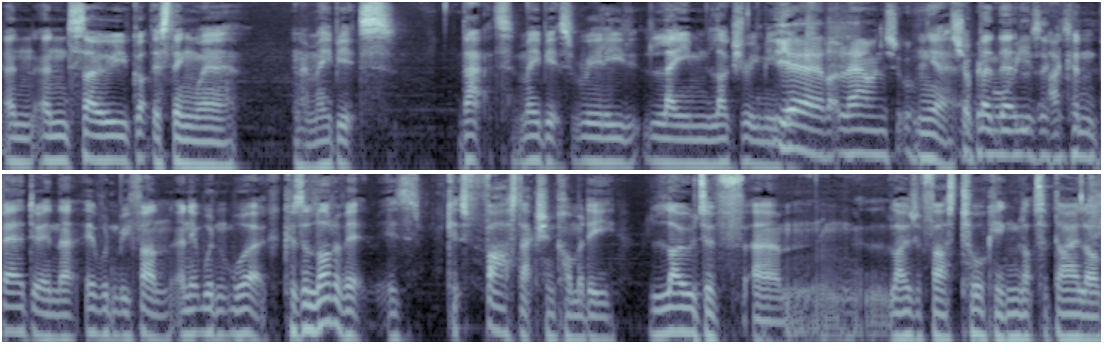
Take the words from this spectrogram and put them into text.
and and so you've got this thing where you know maybe it's that, maybe it's really lame luxury music. Yeah, like lounge or yeah, shopping but mall music. I couldn't bear doing that. It wouldn't be fun, and it wouldn't work because a lot of it is it's fast action comedy, loads of um, loads of fast talking, lots of dialogue.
